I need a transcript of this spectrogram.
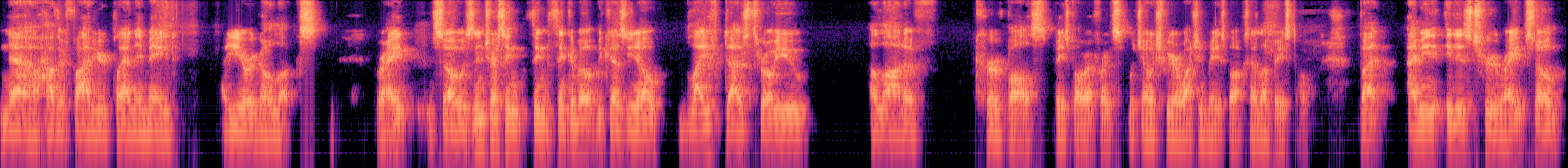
now how their five year plan they made a year ago looks right? So it was an interesting thing to think about because you know life does throw you a lot of curveballs. Baseball reference, which I wish we were watching baseball because I love baseball. But I mean, it is true, right? So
